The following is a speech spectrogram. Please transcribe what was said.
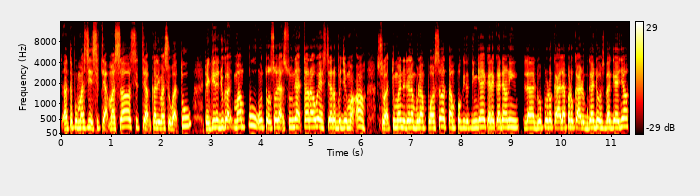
ataupun masjid setiap masa, setiap kali masuk waktu dan kita juga mampu untuk solat sunat tarawih secara berjemaah sewaktu mana dalam bulan puasa tanpa kita tinggal kadang-kadang ni lah 20 rakaat 8 rakaat bergaduh sebagainya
